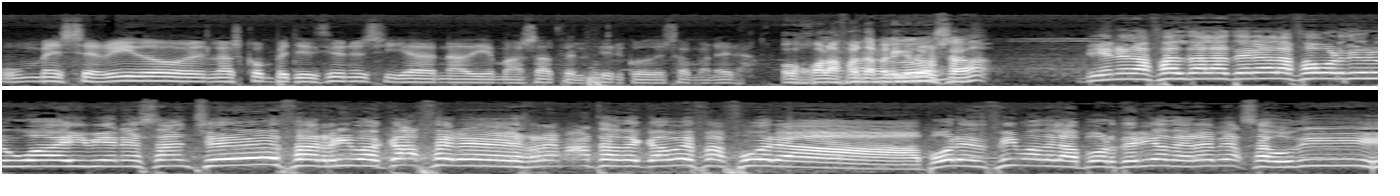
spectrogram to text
un mes seguido en las competiciones y ya nadie más hace el circo de esa manera. Ojo a la falta peligrosa. Viene la falta lateral a favor de Uruguay, viene Sánchez, arriba Cáceres, remata de cabeza fuera, por encima de la portería de Arabia Saudí.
